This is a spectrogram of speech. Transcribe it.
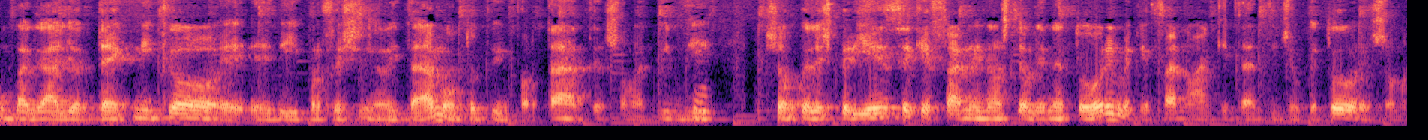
un bagaglio tecnico e, e, di professionalità molto più importante, insomma, quindi sì. sono quelle esperienze che fanno i nostri allenatori, ma che fanno anche tanti giocatori, insomma,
